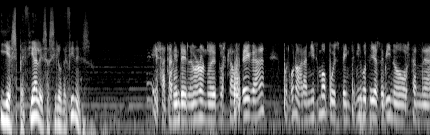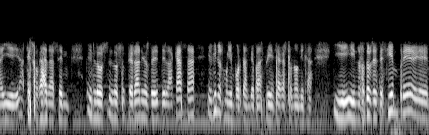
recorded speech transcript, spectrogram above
y especiales, así lo defines. Exactamente, nuestra bodega pues bueno, ahora mismo pues 20.000 botellas de vino están ahí atesoradas en, en, los, subterráneos de, la casa. El vino es muy importante para la experiencia gastronómica y, nosotros desde siempre eh,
